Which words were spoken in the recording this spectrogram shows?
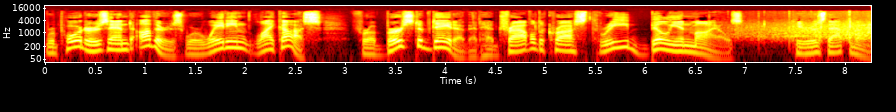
reporters, and others were waiting like us for a burst of data that had traveled across 3 billion miles. Here is that moment.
